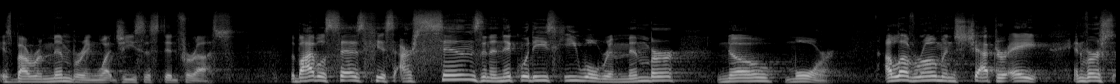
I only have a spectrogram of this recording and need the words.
is by remembering what Jesus did for us. The Bible says his, our sins and iniquities he will remember no more. I love Romans chapter 8 and verse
